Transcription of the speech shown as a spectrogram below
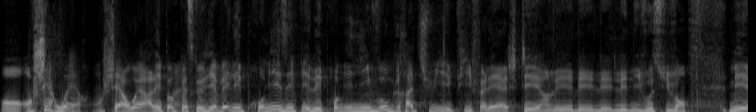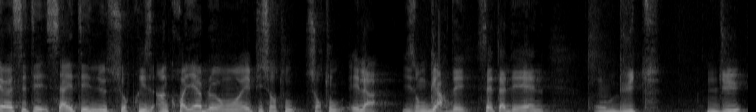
en, en shareware, en shareware à l'époque, parce qu'il y avait les premiers les premiers niveaux gratuits, et puis il fallait acheter hein, les, les, les, les niveaux suivants. Mais euh, c'était, ça a été une surprise incroyable, on- et puis surtout, surtout, et là, ils ont gardé cet ADN, on bute du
